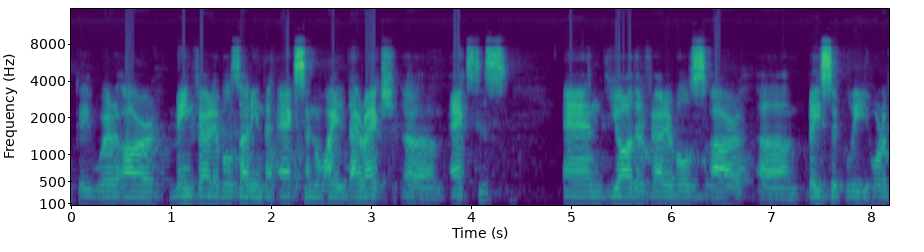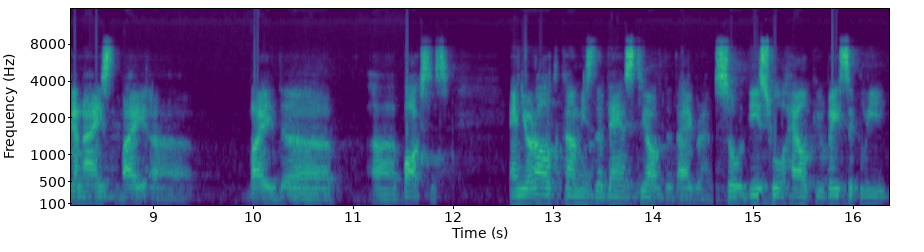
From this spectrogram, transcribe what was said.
okay, where our main variables are in the x and y direction um, axis, and the other variables are um, basically organized by, uh, by the uh, boxes. And your outcome is the density of the diagram. So this will help you basically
